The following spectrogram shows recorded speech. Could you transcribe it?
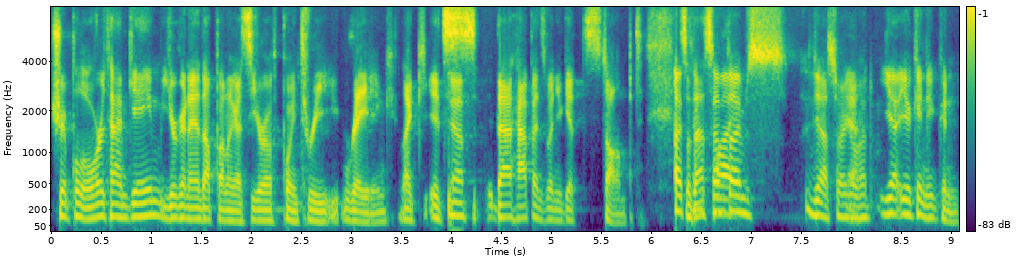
triple overtime game, you're going to end up on like a 0.3 rating. Like it's Yeah. that happens when you get stomped. I So think that's why- sometimes. yeah, sorry. Go ahead. yeah, you can you can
